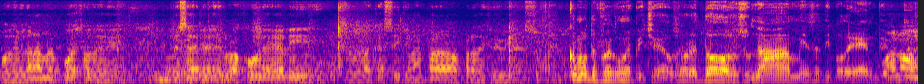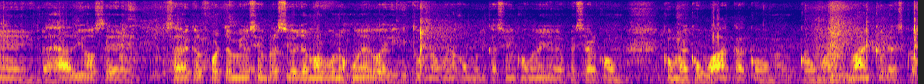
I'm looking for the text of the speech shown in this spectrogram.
poder ganarme el puesto de, ser el bajo de él y de verdad que sí, que no hay para, para describir eso. ¿Cómo te fue con el picheo? Sobre todo los tsunamis, ese tipo de gente. Bueno, eh, gracias a Dios, eh, sabe que el fuerte mío siempre ha sido llamar buenos juegos y tuve una buena comunicación con ellos, en especial con, con Michael Waka, con, con Michaeles, con,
